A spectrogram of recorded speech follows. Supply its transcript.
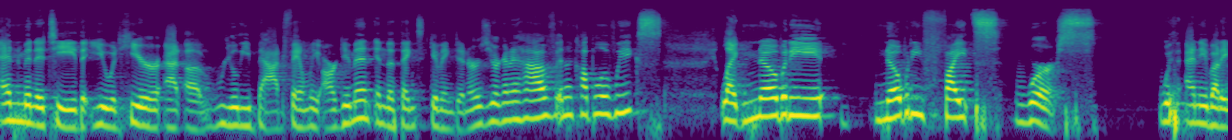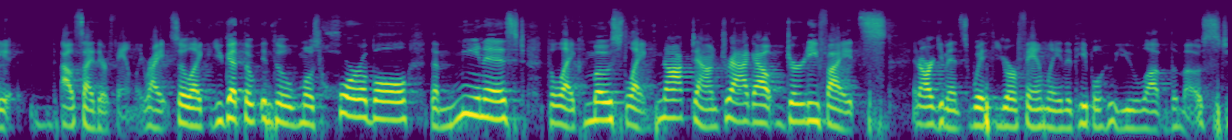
enmity that you would hear at a really bad family argument in the Thanksgiving dinners you're going to have in a couple of weeks. Like nobody nobody fights worse with anybody outside their family, right? So like you get the into the most horrible, the meanest, the like most like knockdown, drag out, dirty fights and arguments with your family the people who you love the most.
